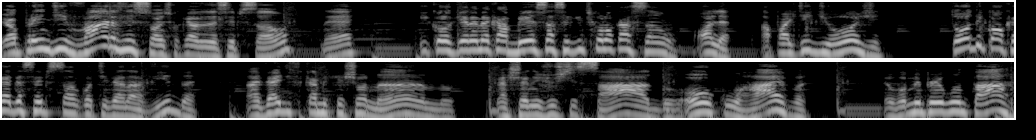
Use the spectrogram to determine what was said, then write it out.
eu aprendi várias lições com aquela decepção, né? E coloquei na minha cabeça a seguinte colocação: olha, a partir de hoje, toda e qualquer decepção que eu tiver na vida, ao invés de ficar me questionando, me achando injustiçado ou com raiva, eu vou me perguntar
